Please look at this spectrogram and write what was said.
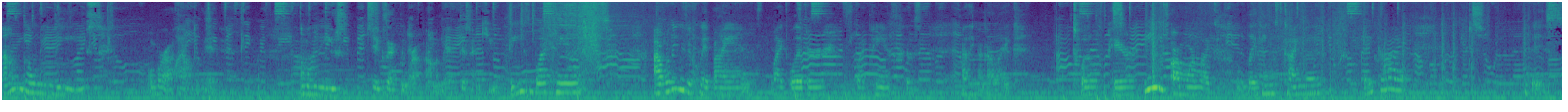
I'm gonna leave these where i found them at. I'm gonna these exactly where i found them at. This ain't cute. These black pants i really need to quit buying like leather black pants because i think i got like 12 pair. These are more like leggings kind of. They got this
